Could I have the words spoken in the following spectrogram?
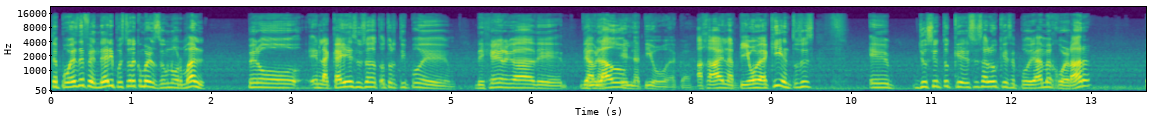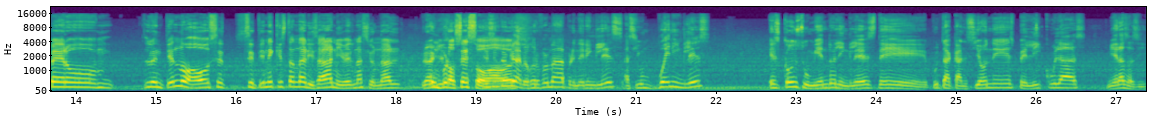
te puedes defender y puedes tener una conversación normal, pero en la calle se usa otro tipo de, de jerga, de, de El na- hablado. El nativo de acá. Ajá, el nativo de aquí. Entonces, eh, yo siento que eso es algo que se podría mejorar, pero mm, lo entiendo, o se, se tiene que estandarizar a nivel nacional Pero un yo- proceso. Yo siento que la ¿vos? mejor forma de aprender inglés, así un buen inglés, es consumiendo el inglés de puta canciones, películas, mieras así.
